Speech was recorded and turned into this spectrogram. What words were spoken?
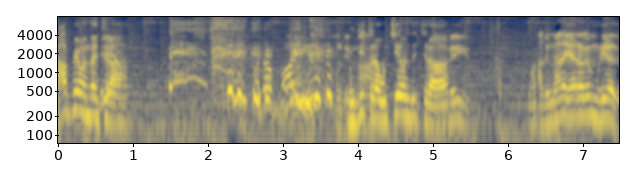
டாப்பே வந்தாச்சுடா. வந்துச்சுடா உச்சியே வந்துச்சுடா. அதுக்கு மேல ஏறவே முடியாது.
